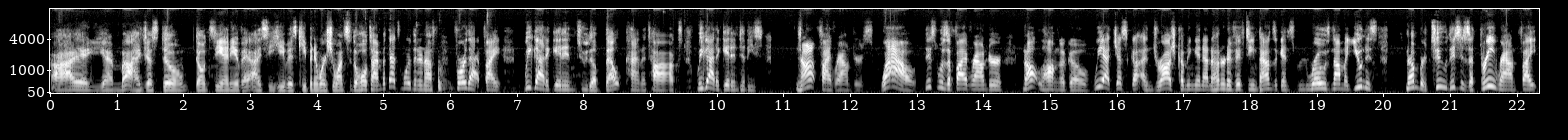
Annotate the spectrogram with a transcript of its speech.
I am. I just don't don't see any of it. I see Ribas keeping it where she wants to the whole time, but that's more than enough for that fight. We got to get into the belt kind of talks. We got to get into these not five rounders. Wow, this was a five rounder not long ago. We had Jessica Andrade coming in at 115 pounds against Rose Nama Namajunas, number two. This is a three round fight.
